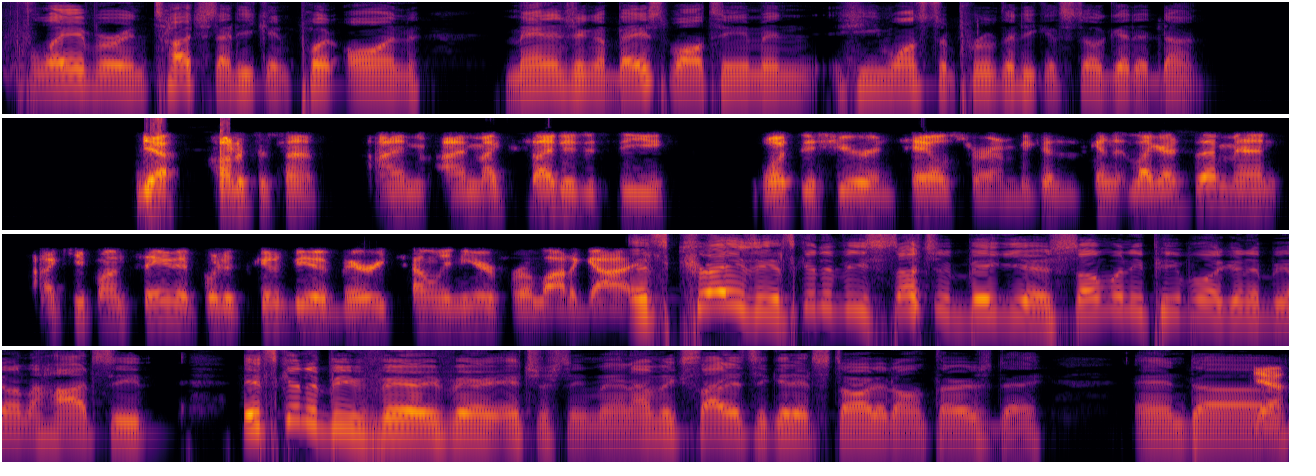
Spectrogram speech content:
flavor and touch that he can put on managing a baseball team and he wants to prove that he can still get it done. Yeah, 100%. I'm I'm excited to see what this year entails for him because it's gonna like I said, man, I keep on saying it, but it's gonna be a very telling year for a lot of guys. It's crazy. It's gonna be such a big year. So many people are gonna be on the hot seat. It's gonna be very, very interesting, man. I'm excited to get it started on Thursday. And uh yeah,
